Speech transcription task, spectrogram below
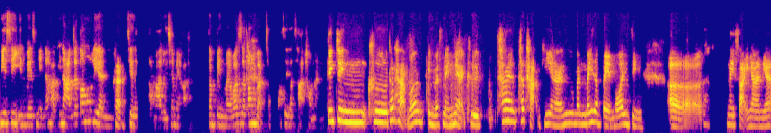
VC investment นะคะ พี่น้ำจะต้องเรียนค่ะเศรษฐศาสตร์มาเลยใช่ไหมคะจำเป็นไหมว่าจะต้องแบบเฉพาะเศรษฐศาสตร์เท่านั้น จริง ๆ คือถ้าถามว่า investment เนี่ย คือถ้าถ้าถามพี่นะคือมันไม่จำเป็นเพราะว่าจริงๆเอ่อในสายงานเนี้ย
